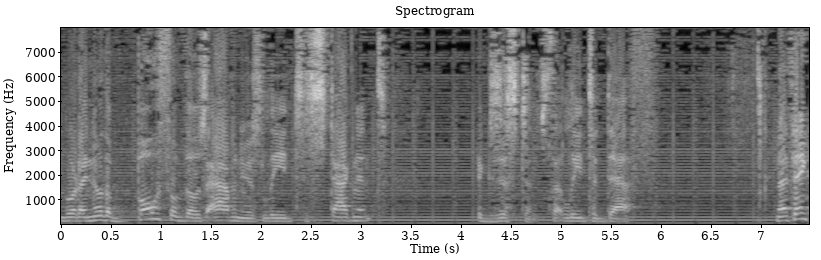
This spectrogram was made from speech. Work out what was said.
Lord, I know that both of those avenues lead to stagnant existence, that lead to death. And I think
